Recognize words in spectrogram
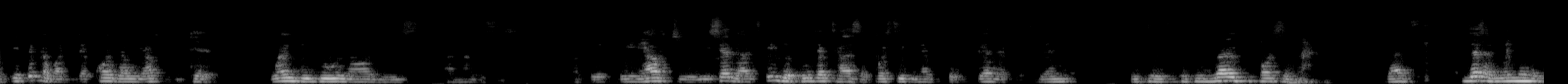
Okay, think about the cost that we have to incur when doing all these analysis. Okay, we have to, we said that if the project has a positive net benefit, then it is it is very possible that just a minimum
